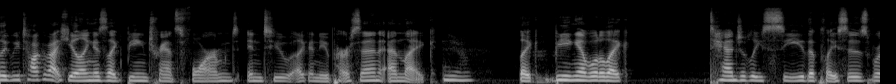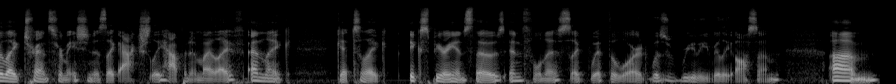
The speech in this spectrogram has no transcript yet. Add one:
like we talk about healing is like being transformed into like a new person and like yeah. like being able to like tangibly see the places where like transformation is like actually happen in my life and like get to like experience those in fullness like with the lord was really really awesome um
